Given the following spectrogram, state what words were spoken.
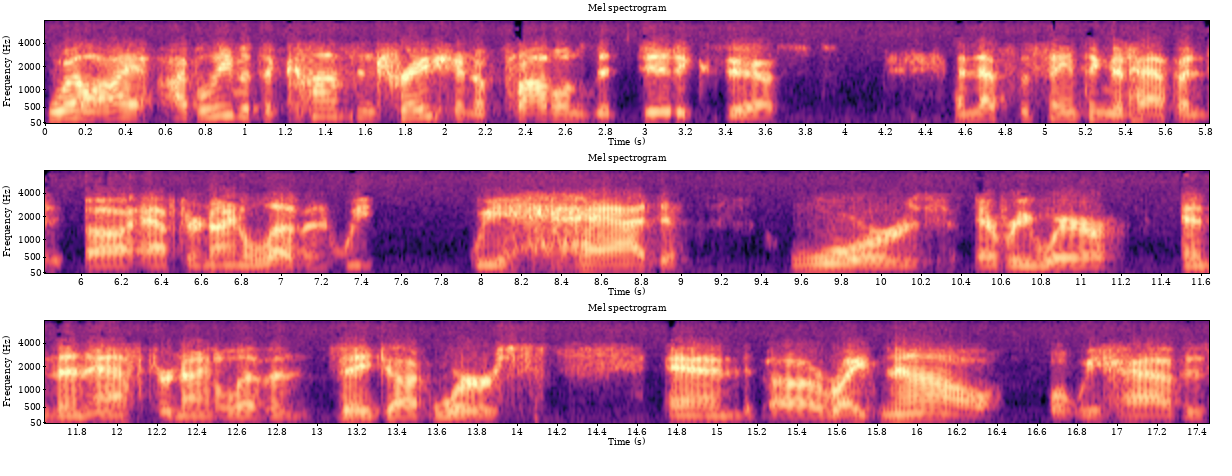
Well, I, I believe it's a concentration of problems that did exist, and that's the same thing that happened uh, after 9/11. We we had wars everywhere, and then after 9/11, they got worse. And uh, right now, what we have is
